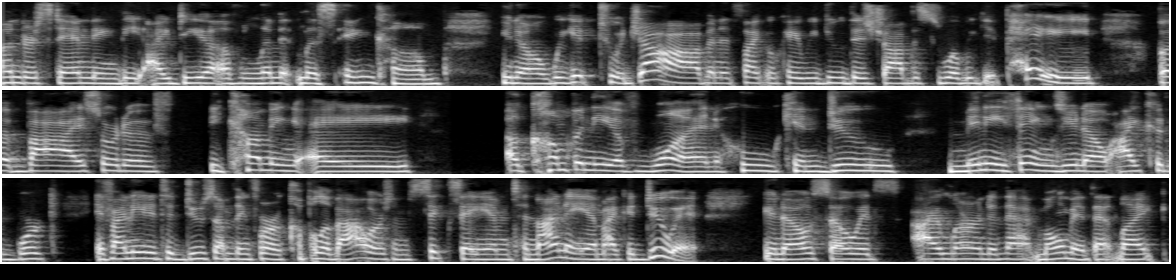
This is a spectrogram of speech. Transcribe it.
understanding the idea of limitless income. You know, we get to a job and it's like, okay, we do this job, this is what we get paid. But by sort of becoming a a company of one who can do many things, you know, I could work if I needed to do something for a couple of hours from 6 a.m. to 9 a.m., I could do it. You know, so it's I learned in that moment that like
